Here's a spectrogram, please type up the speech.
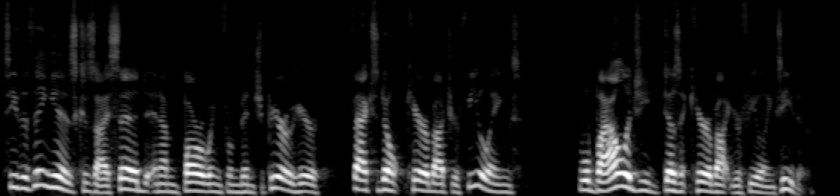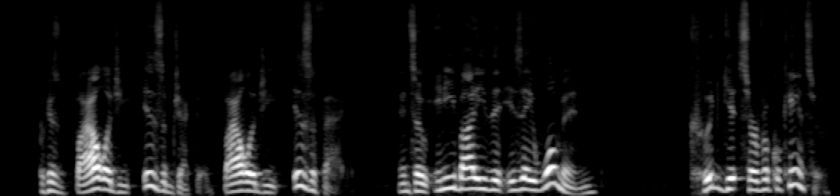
See, the thing is, because I said, and I'm borrowing from Ben Shapiro here, facts don't care about your feelings. Well, biology doesn't care about your feelings either, because biology is objective, biology is a fact. And so anybody that is a woman could get cervical cancer.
